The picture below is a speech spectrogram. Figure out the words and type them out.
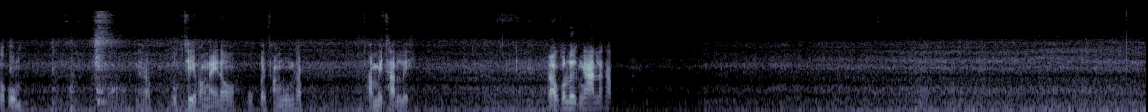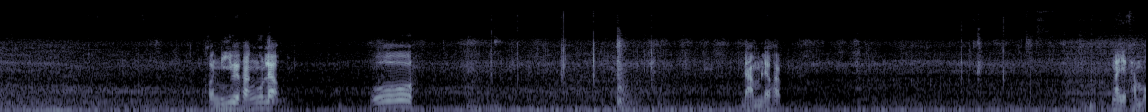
ครับผม นะครับอุบเทฝั่งไหนเนาะอุบไปฝั่งนู้นครับทำไม่ทันเลย เราก็เลิกงานแล้วครับ เขาหนีไปฝั่งนู้นแล้ว โอ้ดำแล้วครับ น่าจะทำโอ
